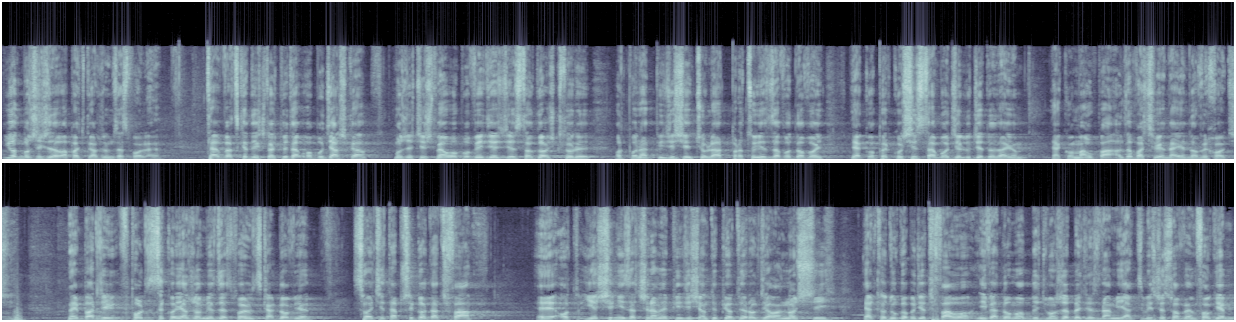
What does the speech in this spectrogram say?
i on może się załapać w każdym zespole. Tak was kiedyś ktoś pytał o Budziaszka, możecie śmiało powiedzieć, że jest to gość, który od ponad 50 lat pracuje zawodowo jako perkusista, młodzi ludzie dodają jako małpa, ale to właściwie na jedno wychodzi. Najbardziej w Polsce kojarzą mnie zespołem Skardowie. Słuchajcie, ta przygoda trwa. E, od jesieni zaczynamy 55 rok działalności. Jak to długo będzie trwało, nie wiadomo. Być może będzie z nami jak z Mieczysławem Fogiem.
